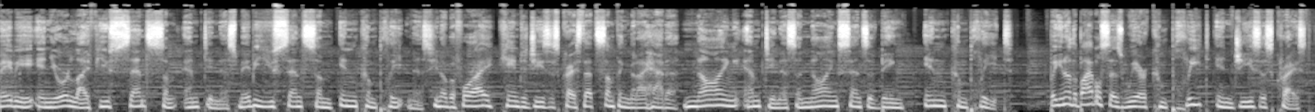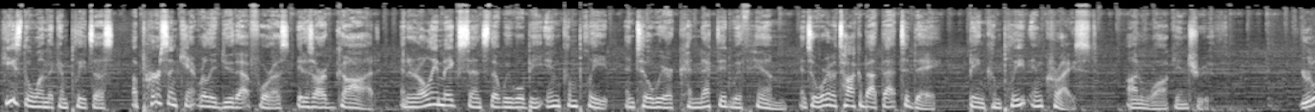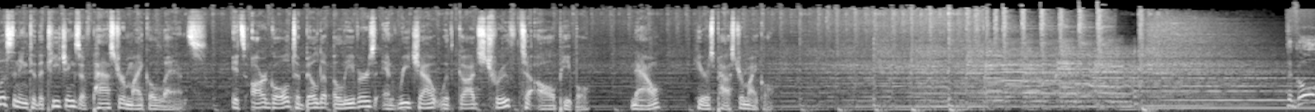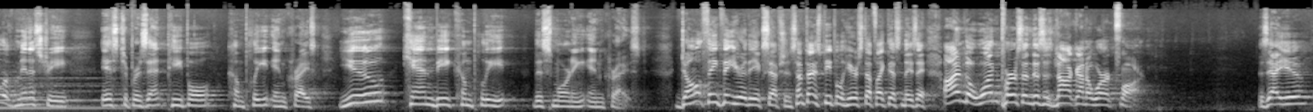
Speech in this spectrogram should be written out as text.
maybe in your life you sense some emptiness. Maybe you sense some incompleteness. You know, before I came to Jesus Christ, that's something that I had a gnawing emptiness, a gnawing sense of being incomplete. But you know, the Bible says we are complete in Jesus Christ. He's the one that completes us. A person can't really do that for us. It is our God. And it only makes sense that we will be incomplete until we are connected with Him. And so we're going to talk about that today being complete in Christ on Walk in Truth. You're listening to the teachings of Pastor Michael Lance. It's our goal to build up believers and reach out with God's truth to all people. Now, here's Pastor Michael. The goal of ministry is to present people complete in Christ. You can be complete this morning in Christ. Don't think that you're the exception. Sometimes people hear stuff like this and they say, I'm the one person this is not going to work for. Is that you?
